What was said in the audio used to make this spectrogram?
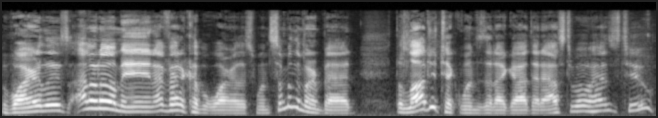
Wireless? I don't know, man. I've had a couple wireless ones. Some of them aren't bad. The Logitech ones that I got, that Astuo has too,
